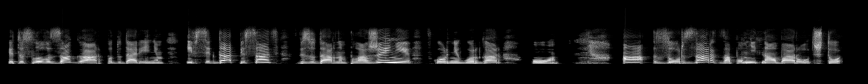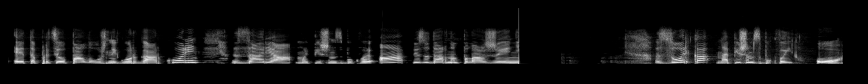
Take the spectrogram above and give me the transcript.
Это слово «загар» под ударением. И всегда писать в безударном положении в корне горгар «о». А зорзар запомнить наоборот, что это противоположный горгар корень. Заря мы пишем с буквы А в безударном положении. Зорька напишем с буквой О.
